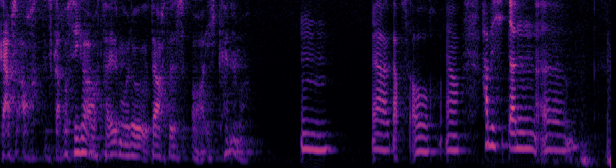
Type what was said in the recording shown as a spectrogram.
gab es auch, es gab doch sicher auch Zeiten, wo du dachtest, oh, ich kann nicht mehr. Ja, gab's auch. Ja, habe ich dann äh,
